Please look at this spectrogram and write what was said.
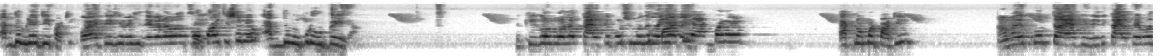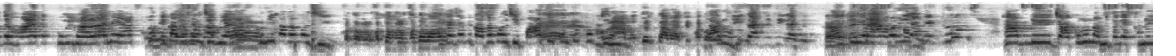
একদম রেডি পার্টি পঁয়ত্রিশে বেশি দেবে না বলছে? পঁয়ত্রিশের একদম উপরে উঠবেই না। কি করব বলো কালকে পরশুর মধ্যে হয়ে পার্টি যাবে একবারে এক নম্বর পার্টি আমাদের খুব কি যদি কালকের মধ্যে হয় তো খুবই ভালো হয়। আমি এক্ষুনি কথা বলছি আমি। এক্ষুনি কথা বলছি। কথা বল কথা বল কথা বল। ঠিক আছে আমি কথা বলছি। পার্টি হ্যাঁ, কিন্তু খুব আমাদের তার আছে কথা বল। ঠিক আছে ঠিক আছে। হ্যাঁ। কালকে আমি একটু? হ্যাঁ আপনি যা করুন আমি তাহলে এক্ষুনি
